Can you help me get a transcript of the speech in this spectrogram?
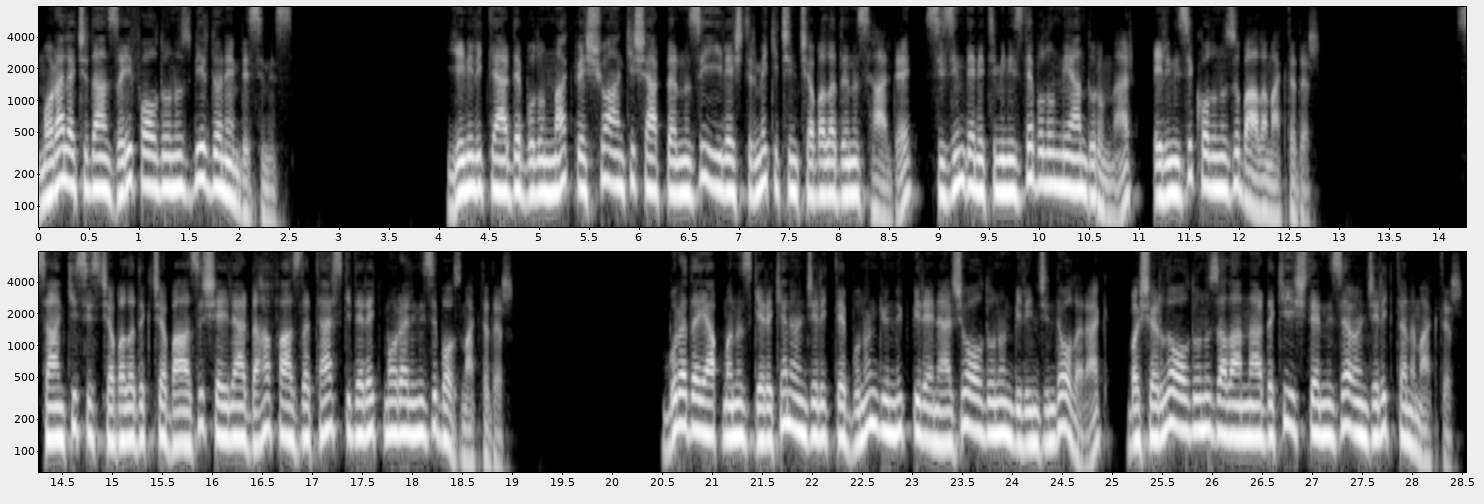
moral açıdan zayıf olduğunuz bir dönemdesiniz. Yeniliklerde bulunmak ve şu anki şartlarınızı iyileştirmek için çabaladığınız halde sizin denetiminizde bulunmayan durumlar elinizi kolunuzu bağlamaktadır. Sanki siz çabaladıkça bazı şeyler daha fazla ters giderek moralinizi bozmaktadır. Burada yapmanız gereken öncelikle bunun günlük bir enerji olduğunun bilincinde olarak, başarılı olduğunuz alanlardaki işlerinize öncelik tanımaktır.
